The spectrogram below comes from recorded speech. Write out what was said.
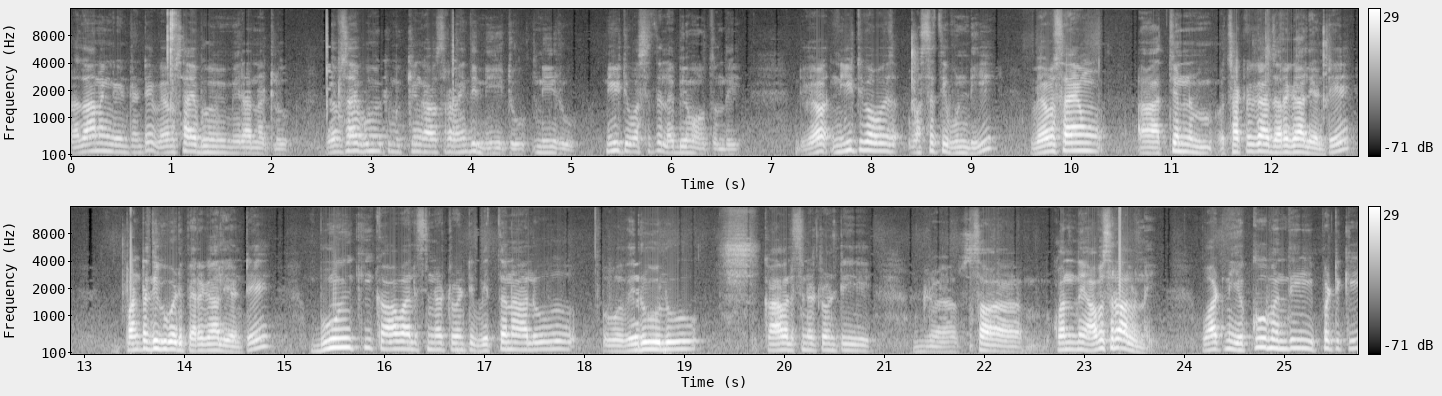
ప్రధానంగా ఏంటంటే వ్యవసాయ భూమి మీరు అన్నట్లు. వ్యవసాయ భూమికి ముఖ్యంగా అవసరమైంది నీటు నీరు. నీటి వసతి లభ్యమవుతుంది. నీటి వసతి ఉండి వ్యవసాయం అత్యున్న చక్కగా జరగాలి అంటే పంట దిగుబడి పెరగాలి అంటే భూమికి కావలసినటువంటి విత్తనాలు ఎరువులు కావలసినటువంటి కొన్ని అవసరాలు ఉన్నాయి వాటిని ఎక్కువ మంది ఇప్పటికీ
